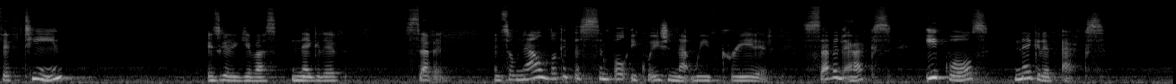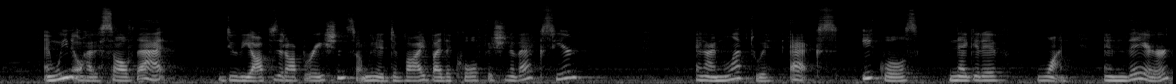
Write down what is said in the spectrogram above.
15 is going to give us negative 7. And so now look at this simple equation that we've created. 7x equals negative x. And we know how to solve that. Do the opposite operation. So I'm going to divide by the coefficient of x here. And I'm left with x equals negative 1. And there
